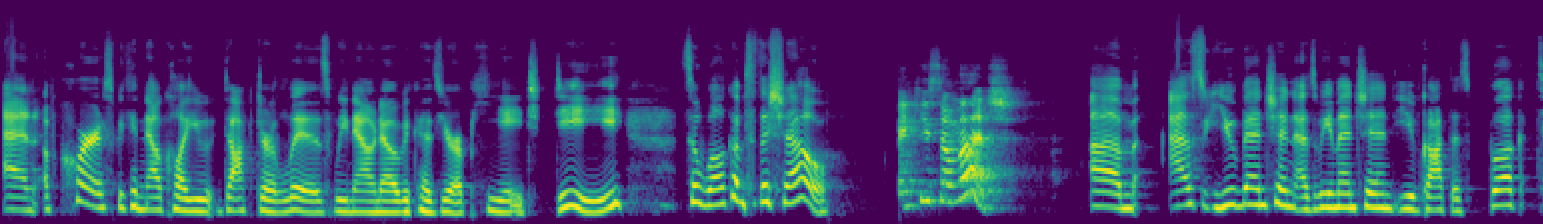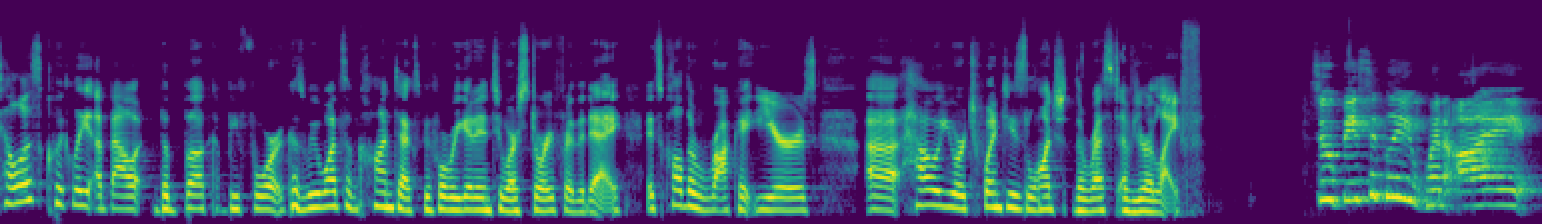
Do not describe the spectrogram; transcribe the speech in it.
And of course, we can now call you Dr. Liz. We now know because you're a PhD. So welcome to the show. Thank you so much. Um, as you mentioned, as we mentioned, you've got this book. Tell us quickly about the book before, because we want some context before we get into our story for the day. It's called The Rocket Years uh, How Your 20s Launched the Rest of Your Life. So basically, when I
